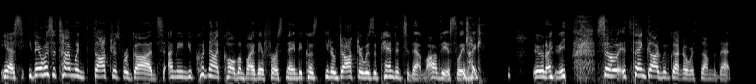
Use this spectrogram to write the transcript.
Yes, there was a time when doctors were gods. I mean, you could not call them by their first name because, you know, doctor was appended to them, obviously. Like, you know what I mean? So it's thank God we've gotten over some of that.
